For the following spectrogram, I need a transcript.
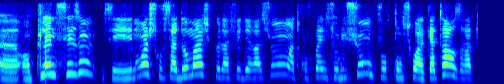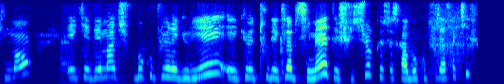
euh, en pleine saison. Moi, je trouve ça dommage que la fédération ne trouve pas une solution pour qu'on soit à 14 rapidement et qu'il y ait des matchs beaucoup plus réguliers et que tous les clubs s'y mettent et je suis sûr que ce sera beaucoup plus attractif.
